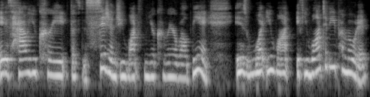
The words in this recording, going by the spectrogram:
It is how you create the decisions you want from your career well being. It is what you want. If you want to be promoted,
